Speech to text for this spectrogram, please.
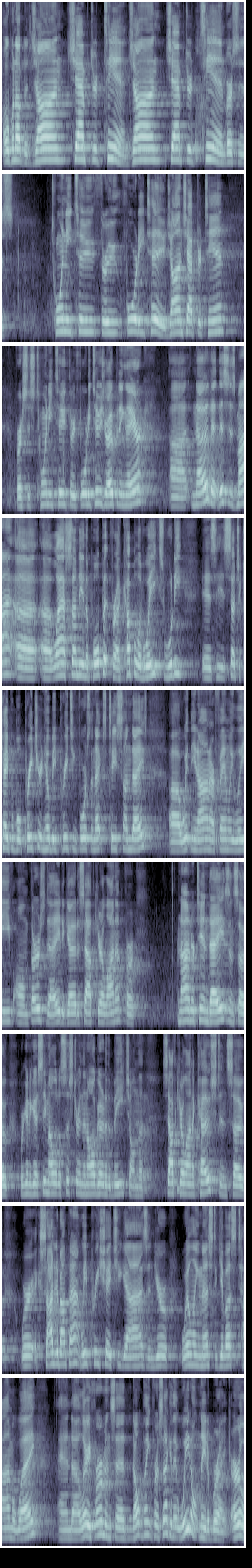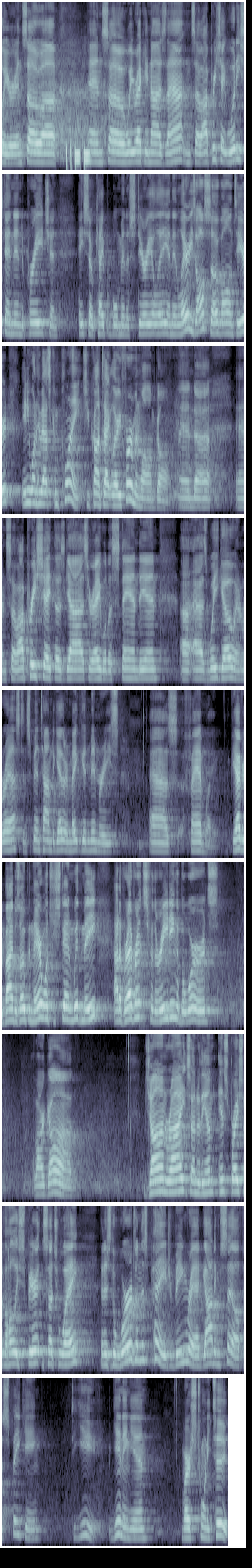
Open up to John chapter 10. John chapter 10, verses 22 through 42. John chapter 10, verses 22 through 42 is your opening there. Uh, know that this is my uh, uh, last Sunday in the pulpit for a couple of weeks. Woody is he's such a capable preacher, and he'll be preaching for us the next two Sundays. Uh, Whitney and I and our family leave on Thursday to go to South Carolina for nine or ten days, and so we're going to go see my little sister, and then I'll go to the beach on the South Carolina coast, and so we're excited about that. We appreciate you guys and your willingness to give us time away. And uh, Larry Furman said, "Don't think for a second that we don't need a break." Earlier, and so uh, and so we recognize that, and so I appreciate Woody standing in to preach and He's so capable ministerially. And then Larry's also volunteered. Anyone who has complaints, you contact Larry Furman while I'm gone. And, uh, and so I appreciate those guys who are able to stand in uh, as we go and rest and spend time together and make good memories as family. If you have your Bibles open there, won't you stand with me out of reverence for the reading of the words of our God? John writes under the inspiration of the Holy Spirit in such a way that as the words on this page are being read, God Himself is speaking to you, beginning in verse 22.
